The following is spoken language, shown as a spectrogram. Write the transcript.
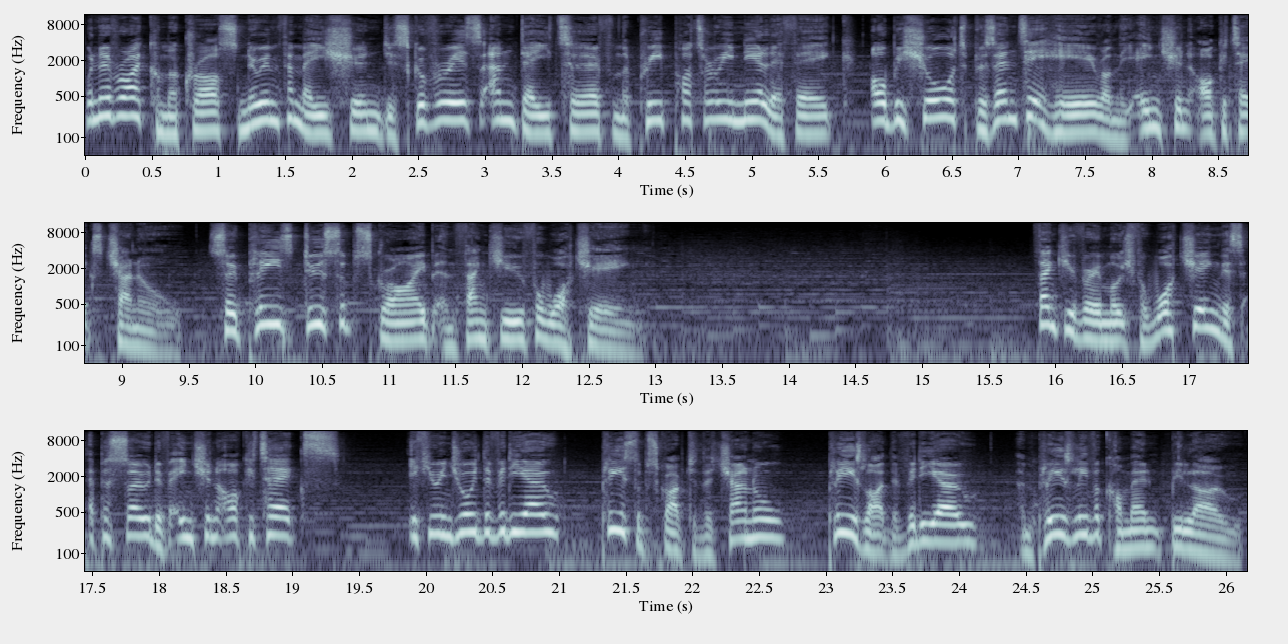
Whenever I come across new information, discoveries and data from the pre-pottery Neolithic, I'll be sure to present it here on the Ancient Architects channel, so please do subscribe and thank you for watching. Thank you very much for watching this episode of Ancient Architects. If you enjoyed the video, please subscribe to the channel, please like the video, and please leave a comment below.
